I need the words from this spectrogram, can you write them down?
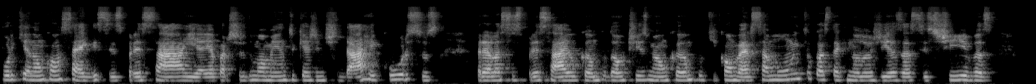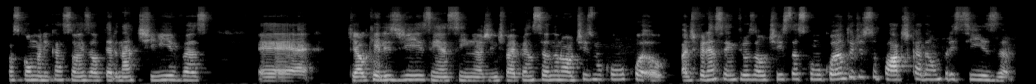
porque não consegue se expressar, e aí a partir do momento que a gente dá recursos para ela se expressar, e o campo do autismo é um campo que conversa muito com as tecnologias assistivas, com as comunicações alternativas, é, que é o que eles dizem, assim, a gente vai pensando no autismo com o, a diferença entre os autistas com o quanto de suporte cada um precisa.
